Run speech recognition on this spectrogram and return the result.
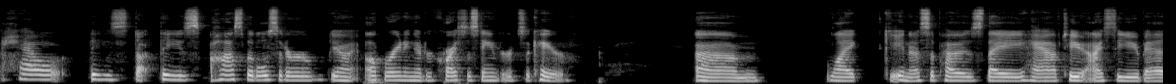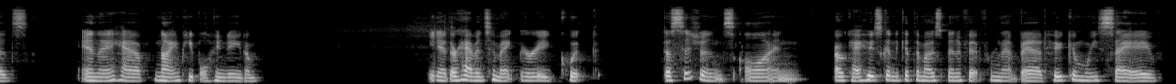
how these these hospitals that are you know operating under crisis standards of care. Um, like you know, suppose they have two ICU beds and they have nine people who need them. You know, they're having to make very quick decisions on okay, who's going to get the most benefit from that bed? Who can we save?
